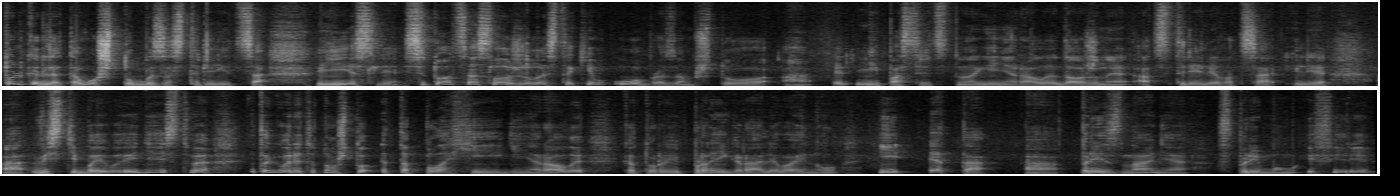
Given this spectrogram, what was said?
Только для того, чтобы застрелиться. Если ситуация сложилась таким образом, что а, непосредственно генералы должны отстреливаться или а, вести боевые действия, это говорит о том, что это плохие генералы, которые проиграли войну. И это а признание в прямом эфире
